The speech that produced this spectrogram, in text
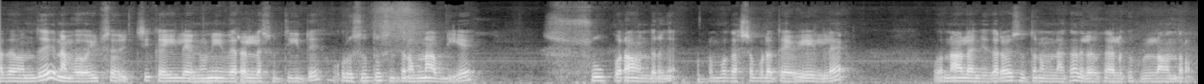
அதை வந்து நம்ம வைப்ஸை வச்சு கையில் நுனி விரலில் சுற்றிக்கிட்டு ஒரு சுற்று சுற்றுனோம்னா அப்படியே சூப்பராக வந்துடுங்க ரொம்ப கஷ்டப்பட தேவையே இல்லை. ஒரு நாலு அஞ்சு தடவை சுற்றினோம்னாக்கா அதில் இருக்க அழுக்கு ஃபுல்லாக வந்துடும்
